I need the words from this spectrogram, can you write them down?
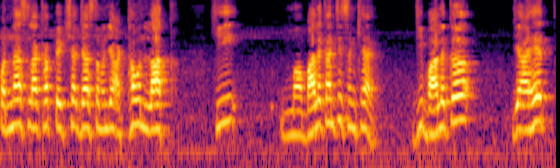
पन्नास लाखापेक्षा जास्त म्हणजे अठ्ठावन्न लाख ही बालकांची संख्या आहे. जी बालकं जे आहेत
